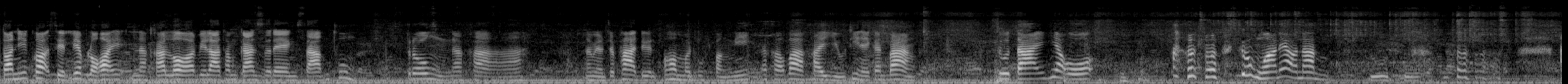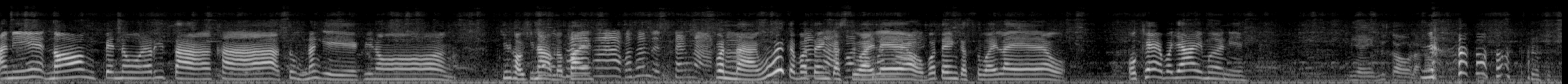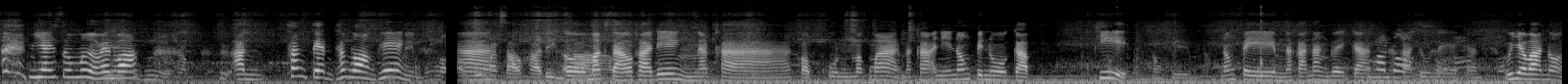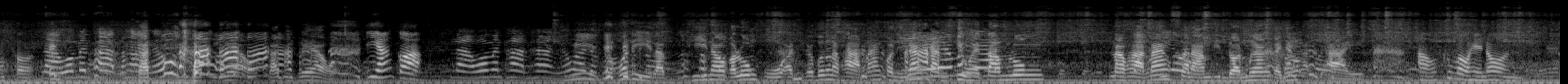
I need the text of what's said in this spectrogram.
ตอนนี้ก็เสร็จเรียบร้อยนะคะ รอเวลาทำการแสดงสามทุ่มตรงนะคะน้ำเหมียวจะพาเดินอ้อมมาดูฝั่งนี้นะคะ ว่าใครอยู่ที่ไหนกันบ้าง สู่ตายเฮียโอ คือหัวเนี่ยนั่น ดูดูอันนี้น้องเป็นโนนาริตาค่ะ สุ่มนั่งเอกพี่น้อง กินเขาวกินน้ำแล้วไปค่ะประท่านเด็ดแต่งหนาวันหนาอุ้ยแต่บ่แต่งกับสวยแล้วบ่แต่งกับสวยแล้ว โอเคบ่ย่ายเมื่อนี่มีไงคือเก่าล่ะมีไอ้ซูมือแม่นบ่ มือครับ อันทั้งเต้นทั้งร้องเพลง เต้นทั้งหลอดอ่านี่มักสาวขาดิ่งโอ้ครับมักสาวคาเด้งนะคะ ขอบคุณมากๆนะคะ อันนี้น้องเปนโนกับพี่น้องเฟรมครับน้องเฟรมนะคะ นั่งด้วยกันนะคะดูแลกันวิยาวาน้องขอหนาว่ามันถาดห่างกัดเนาะกัดอีกแล้วอีหยังก่อนหนาว่ามันถาดห่างเนาะกัว่าดอีกจะแล้วนี่พอดีละพีเนากับลงผูอันนี้ก็เบื้องหน้าผากนั่งก่อนนี่นั่งกันคิวให้ตำลงหน้าผากนั่งสนามบินดอนเมืองกับยังอายเอาคือบอกให้น้อง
